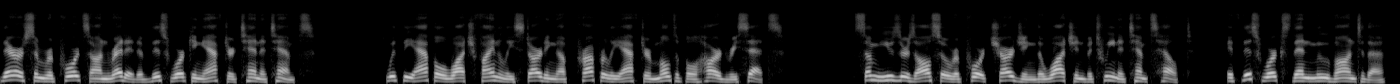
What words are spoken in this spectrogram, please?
There are some reports on Reddit of this working after 10 attempts. With the Apple Watch finally starting up properly after multiple hard resets. Some users also report charging the watch in between attempts helped. If this works, then move on to the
